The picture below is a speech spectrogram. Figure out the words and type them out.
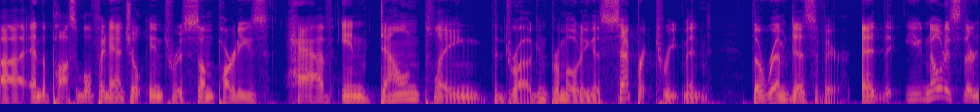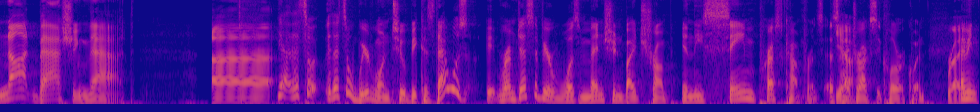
Uh, and the possible financial interest some parties have in downplaying the drug and promoting a separate treatment the remdesivir. And you notice they're not bashing that. Uh, yeah, that's a that's a weird one too because that was remdesivir was mentioned by Trump in the same press conference as yeah. hydroxychloroquine. Right. I mean,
